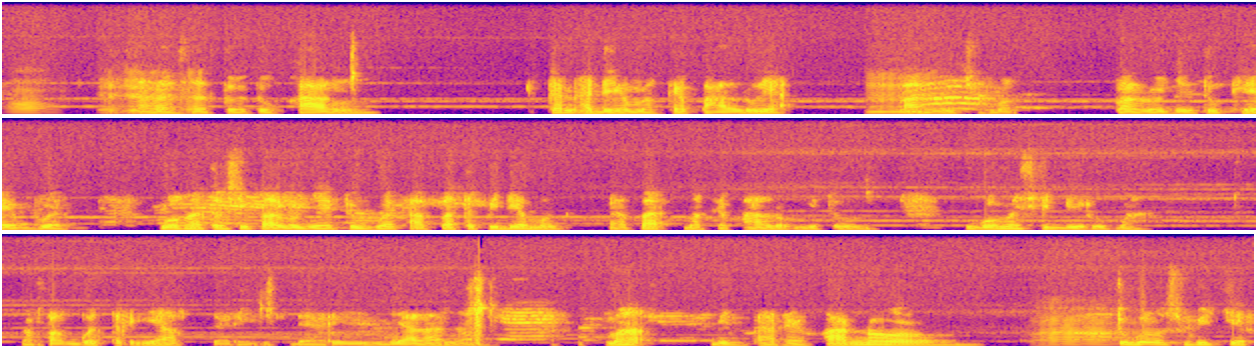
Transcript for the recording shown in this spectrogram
Oke. salah satu tukang kan ada yang pakai palu ya Hmm. palu cuma palunya itu kayak buat gue nggak tahu sih palunya itu buat apa tapi dia apa pakai palu gitu gue masih di rumah bapak gue teriak dari dari jalanan. Mak minta revanol Ah, itu gue langsung mikir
